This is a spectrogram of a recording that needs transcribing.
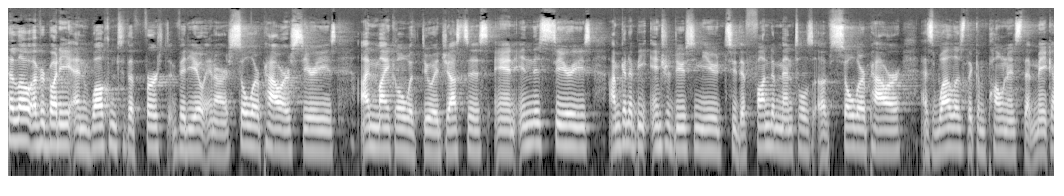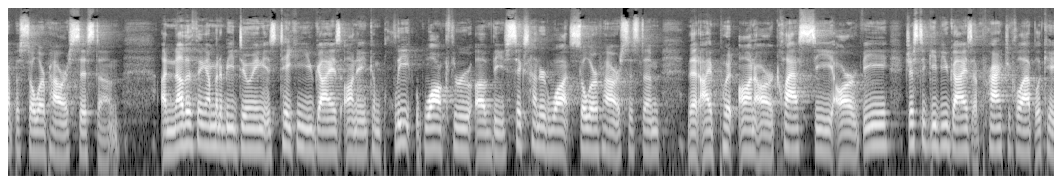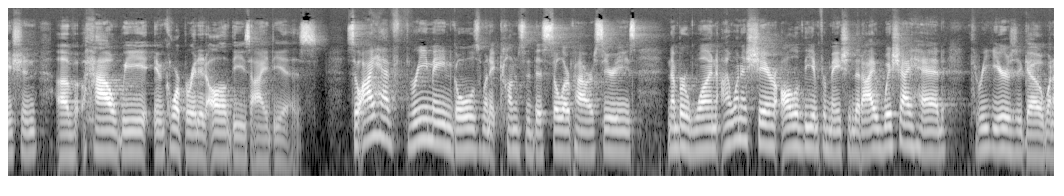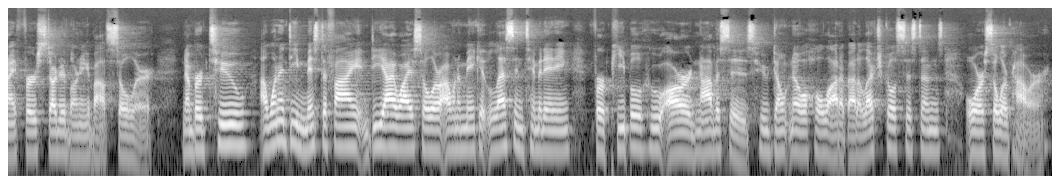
Hello everybody and welcome to the first video in our solar power series. I'm Michael with Duet Justus and in this series I'm going to be introducing you to the fundamentals of solar power as well as the components that make up a solar power system. Another thing I'm going to be doing is taking you guys on a complete walkthrough of the 600 watt solar power system that I put on our Class C RV just to give you guys a practical application of how we incorporated all of these ideas. So I have three main goals when it comes to this solar power series. Number one, I want to share all of the information that I wish I had three years ago when I first started learning about solar. Number two, I want to demystify DIY solar. I want to make it less intimidating for people who are novices, who don't know a whole lot about electrical systems or solar power.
